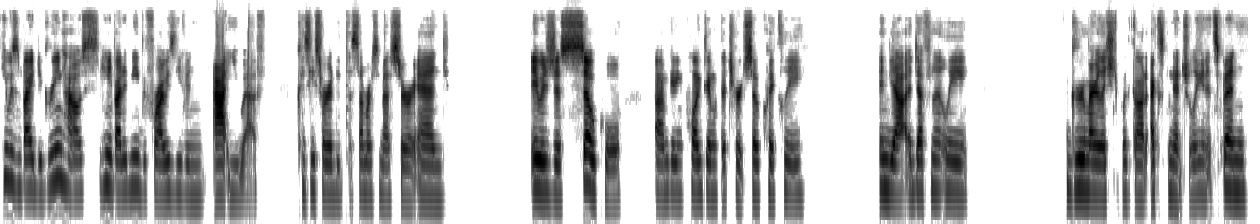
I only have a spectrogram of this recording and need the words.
he was invited to Greenhouse, he invited me before I was even at UF because he started the summer semester, and it was just so cool um, getting plugged in with the church so quickly. And yeah, it definitely grew my relationship with God exponentially, and it's been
